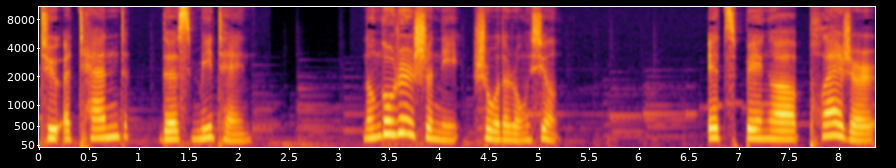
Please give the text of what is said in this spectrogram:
to attend this meeting. 能够认识你是我的荣幸。It's been a pleasure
